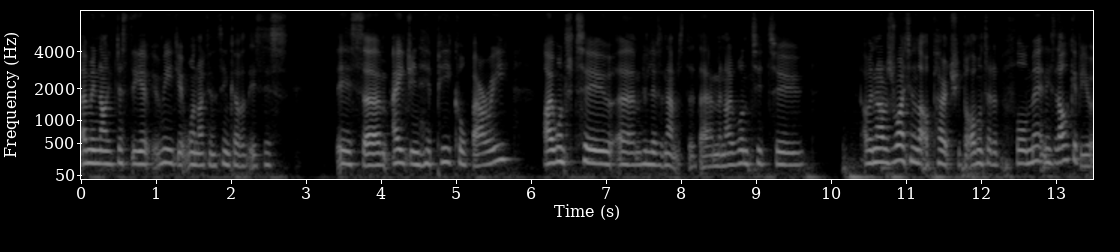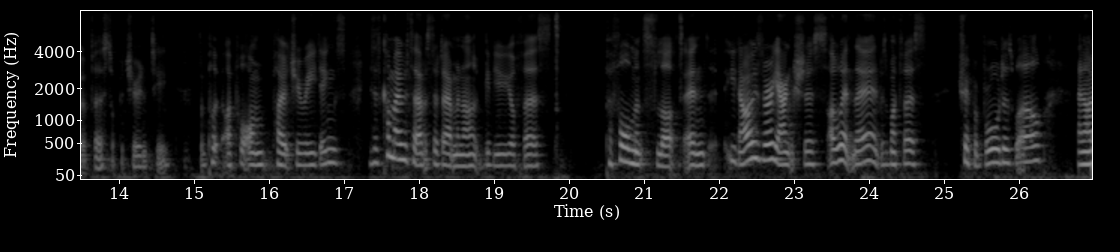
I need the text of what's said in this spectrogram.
I mean, I just the immediate one I can think of is this this um, aging hippie called Barry. I wanted to, um, who lives in Amsterdam, and I wanted to. I mean, I was writing a lot of poetry, but I wanted to perform it, and he said, "I'll give you a first opportunity." So I put I put on poetry readings. He said, "Come over to Amsterdam, and I'll give you your first performance slot." And you know, I was very anxious. I went there. It was my first trip abroad as well, and I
